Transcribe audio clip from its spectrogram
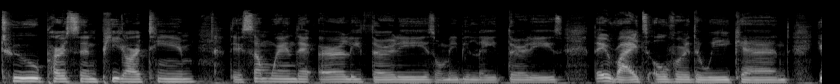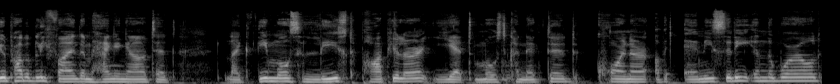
two person pr team. They're somewhere in their early 30s or maybe late 30s they write over the weekend. You'd probably find them hanging out at like the most least popular yet most connected corner of any city in the world.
